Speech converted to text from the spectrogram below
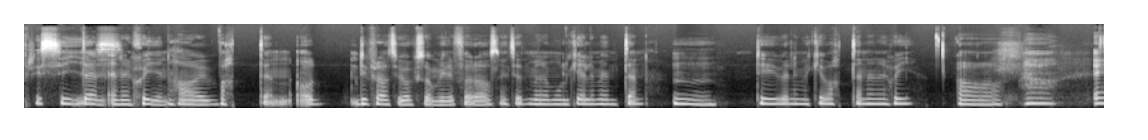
precis. den energin har ju vatten och det pratade vi också om i det förra avsnittet med de olika elementen. Mm. Det är ju väldigt mycket vattenenergi. Ja. Eh,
